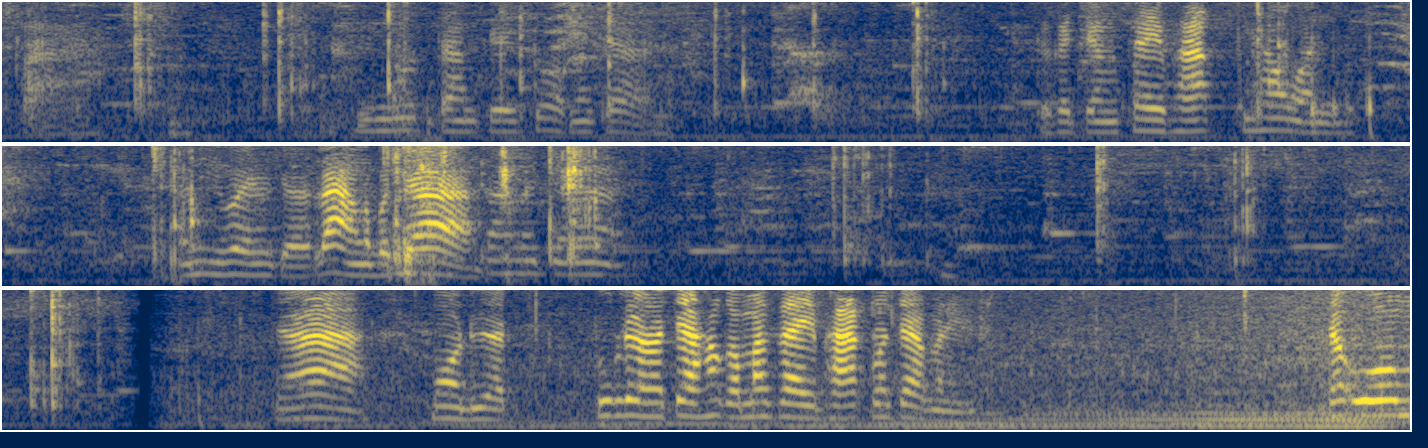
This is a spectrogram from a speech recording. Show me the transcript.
ำปลาซิมรสตามใจชอบนะจ๊ะแล้วก็จังใส่พักที่เฮาอัน อันนี้ไว้นะจ๊ะล่างแล้วบ่จ้าำตั้งเลยจ้าจ้าหม้อเดือดทุกเรื่องนะจ้าเขาก็มาใส่พักนะจ้ามานี่จะอม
